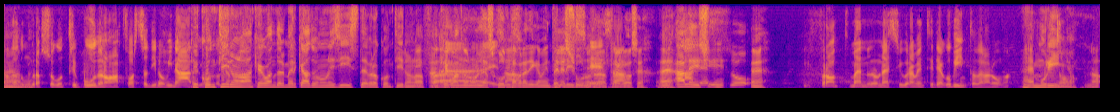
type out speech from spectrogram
hanno dato un grosso contributo no? a forza di nominarli. Che continuano anche quando il mercato non esiste, però continuano sì, a fare. Anche quando non le ascolta esatto. praticamente Bellissimo. nessuno, tra altre esatto. cose. Eh, Adesso, eh. il frontman non è sicuramente Tiago Pinto della Roma. È Murigno. No.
